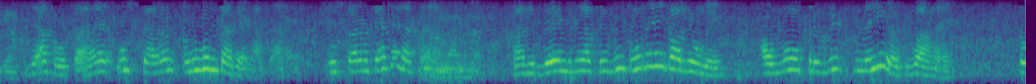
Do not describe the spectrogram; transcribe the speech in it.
ज्ञात होता है, उस कारण अनुबंधता कहलाता है। उस कारण क्या कहलाता है? हाँ जी इंद्रिया प्रवृत्त हो रहे कार्यों में, और वो प्रवृत्त नहीं हुआ है। तो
